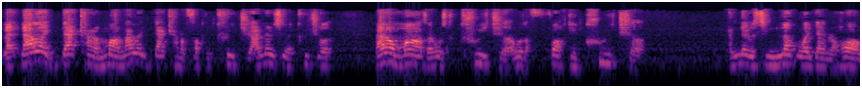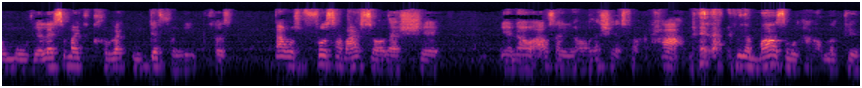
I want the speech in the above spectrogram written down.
Like not like that kind of monster, not like that kind of fucking creature. I never seen a creature. Not a monster. I was a creature. I was a fucking creature. I never seen nothing like that in a horror movie, unless somebody could correct me differently, because that was the first time I saw that shit. You know, I was like, oh, that shit is fucking hot, man. I mean, the monster was hot looking.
